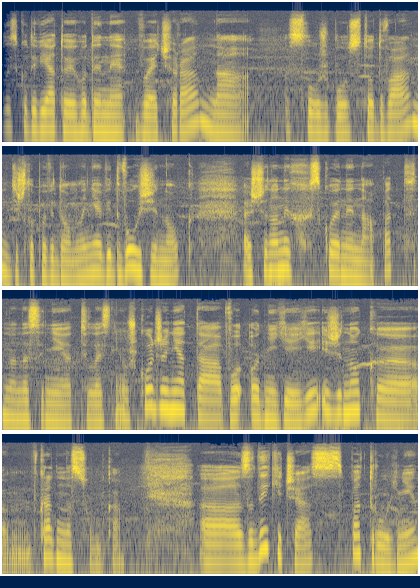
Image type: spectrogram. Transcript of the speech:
Близько 9 години вечора на службу 102 надійшло повідомлення від двох жінок, що на них скоєний напад, нанесені тілесні ушкодження, та в однієї із жінок е, вкрадена сумка. Е, За деякий час патрульні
